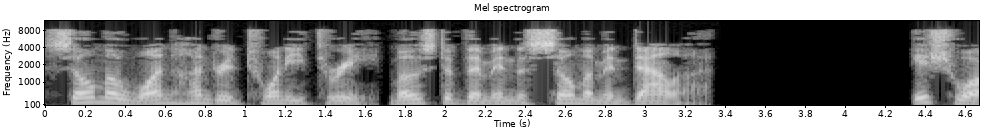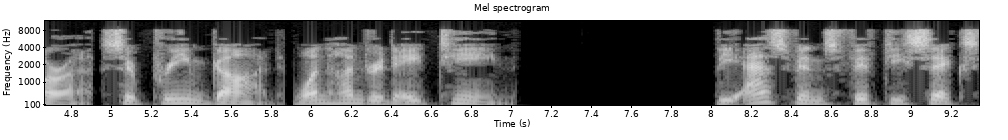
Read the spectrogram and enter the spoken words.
Soma 123 most of them in the Soma Mandala Ishwara supreme god 118 the Asvins 56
